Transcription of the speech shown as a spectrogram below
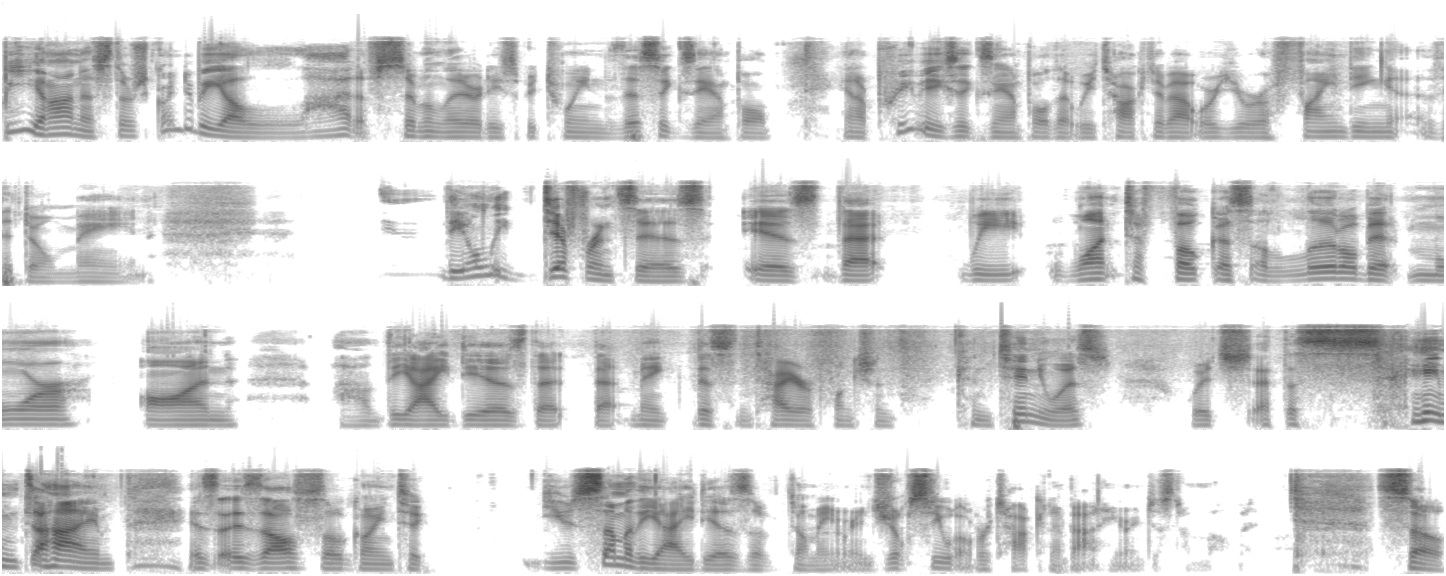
be honest, there's going to be a lot of similarities between this example and a previous example that we talked about where you were finding the domain. The only difference is, is that we want to focus a little bit more on uh, the ideas that, that make this entire function continuous which at the same time is, is also going to use some of the ideas of domain range. You'll see what we're talking about here in just a moment. So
